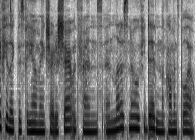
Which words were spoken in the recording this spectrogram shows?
If you liked this video, make sure to share it with friends and let us know if you did in the comments below.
